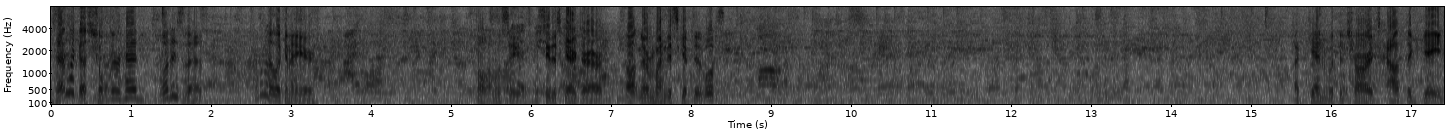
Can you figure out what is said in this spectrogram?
Is that like a shoulder head? What is that? What am I looking at here? Hold on, let's see. Let's see this character error. Oh, never mind, they skipped it. Whoops. Again with the charge out the gate.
